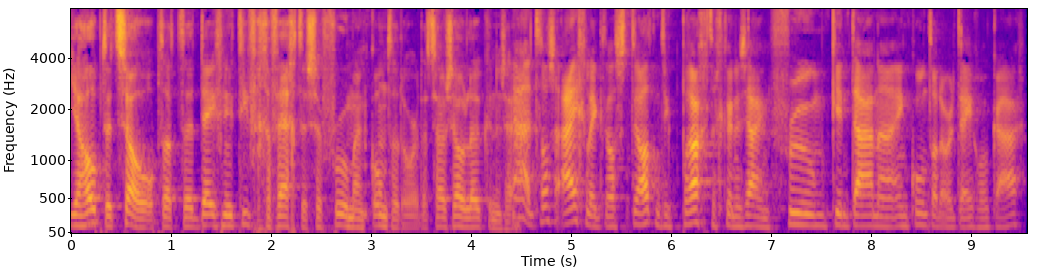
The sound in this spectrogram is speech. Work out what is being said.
je hoopt het zo op dat eh, definitieve gevecht tussen Froome en Contador. Dat zou zo leuk kunnen zijn. Ja, het was eigenlijk, het, was, het had natuurlijk prachtig kunnen zijn. Froome, Quintana en Contador tegen elkaar.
